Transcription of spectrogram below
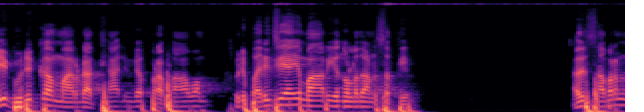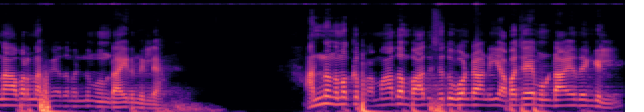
ഈ ഗുരുക്കന്മാരുടെ ആധ്യാത്മിക പ്രഭാവം ഒരു പരിചയമായി മാറി എന്നുള്ളതാണ് സത്യം. അതിൽ സവർണാഭരണ ഭേദമൊന്നും ഉണ്ടായിരുന്നില്ല. അന്ന് നമുക്ക് പ്രമാദം ബാധിച്ചതുകൊണ്ടാണ് ഈ അപജയം ഉണ്ടായതെങ്കിൽ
